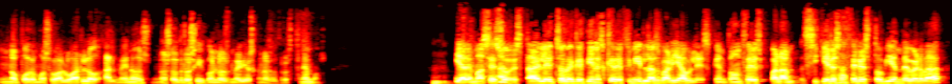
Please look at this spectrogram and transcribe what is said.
no podemos evaluarlo, al menos nosotros y con los medios que nosotros tenemos. Y además eso, ah. está el hecho de que tienes que definir las variables, que entonces, para, si quieres hacer esto bien de verdad,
